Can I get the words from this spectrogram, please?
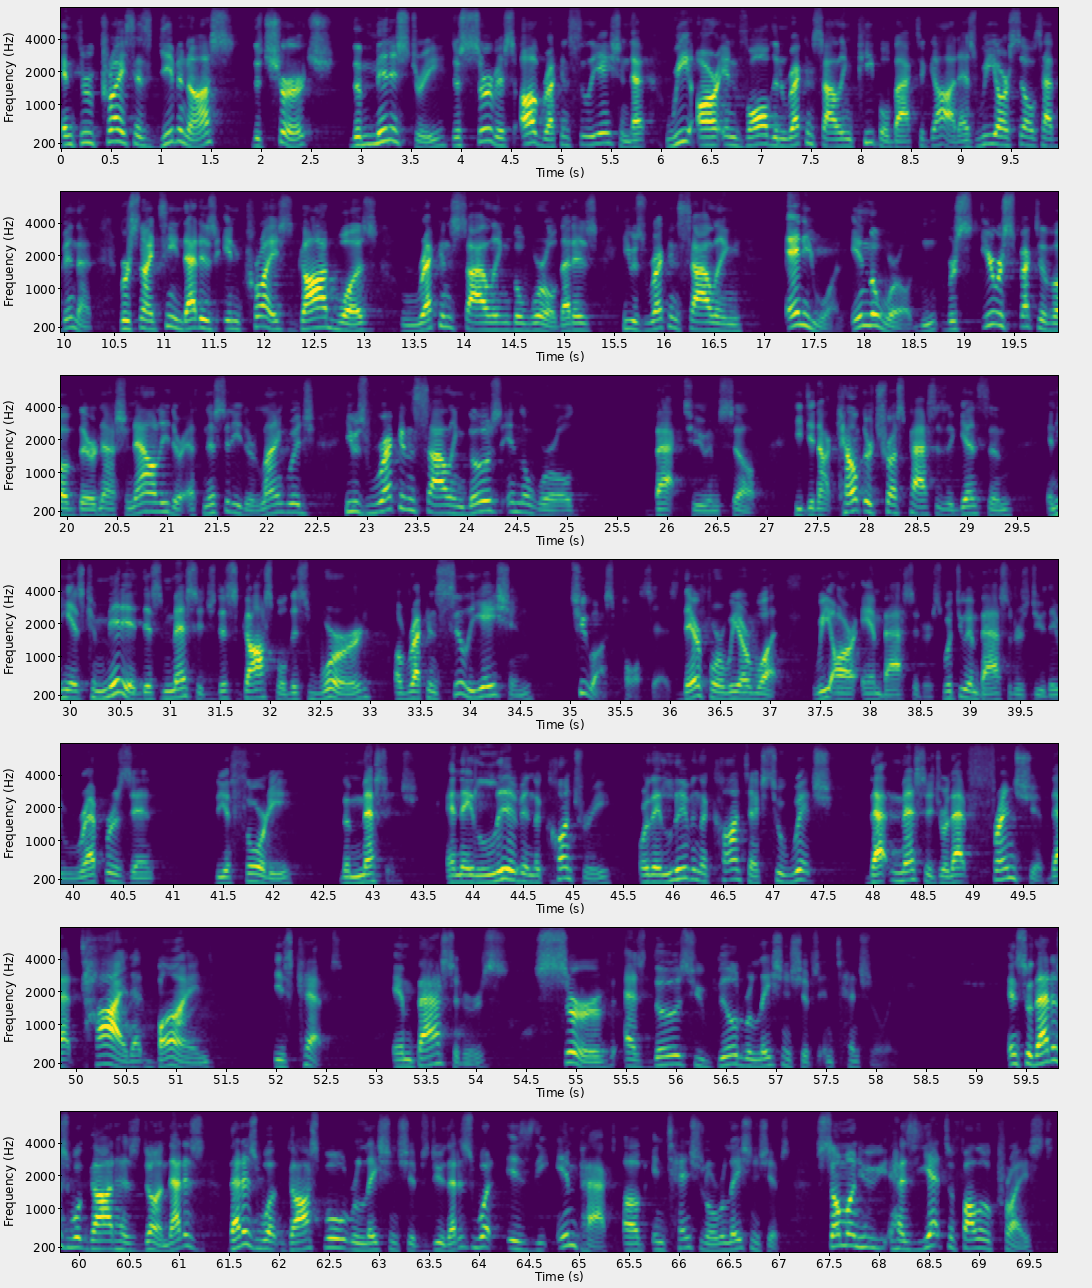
And through Christ has given us, the church, the ministry, the service of reconciliation, that we are involved in reconciling people back to God, as we ourselves have been that. Verse 19, that is, in Christ, God was reconciling the world. That is, He was reconciling anyone in the world, irrespective of their nationality, their ethnicity, their language. He was reconciling those in the world back to Himself. He did not count their trespasses against them and he has committed this message, this gospel, this word of reconciliation to us, Paul says. Therefore, we are what? We are ambassadors. What do ambassadors do? They represent the authority, the message, and they live in the country or they live in the context to which that message or that friendship, that tie, that bind is kept. Ambassadors serve as those who build relationships intentionally. And so that is what God has done. That is, that is what gospel relationships do. That is what is the impact of intentional relationships. Someone who has yet to follow Christ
